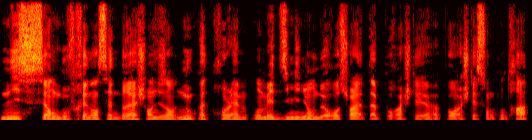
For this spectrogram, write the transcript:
Nice s'est engouffré dans cette brèche en disant nous pas de problème, on met 10 millions d'euros sur la table pour acheter euh, pour acheter son contrat.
